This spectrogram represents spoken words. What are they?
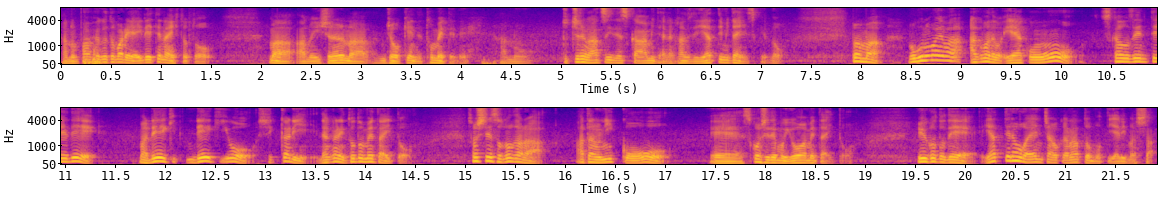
あの、パーフェクトバリア入れてない人と、まあ、あの、一緒のような条件で止めてね、あの、どっちの方が暑いですか？みたいな感じでやってみたいんですけど、まあまあ、僕の場合はあくまでもエアコンを使う前提で、まあ、冷気、冷気をしっかり中に留めたいと。そして外から当たる日光を、えー少しでも弱めたいと。いうことで、やってる方がええんちゃうかなと思ってやりました。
